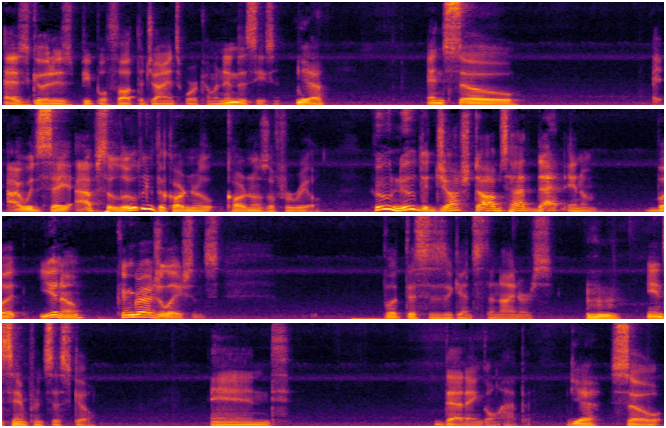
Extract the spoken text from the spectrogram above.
as good as people thought the Giants were coming into the season. Yeah. And so I- I would say absolutely the Cardinal, Cardinals are for real. Who knew that Josh Dobbs had that in him? But, you know, congratulations. But this is against the Niners in San Francisco. And that ain't going to happen. Yeah. So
